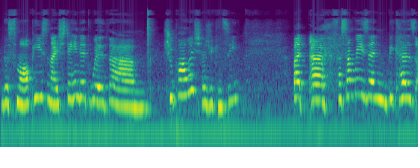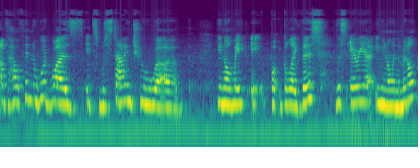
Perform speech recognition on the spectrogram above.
this small piece, and I stained it with um, shoe polish, as you can see. But uh, for some reason, because of how thin the wood was, it was starting to, uh, you know, make it go like this, this area, you know, in the middle.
